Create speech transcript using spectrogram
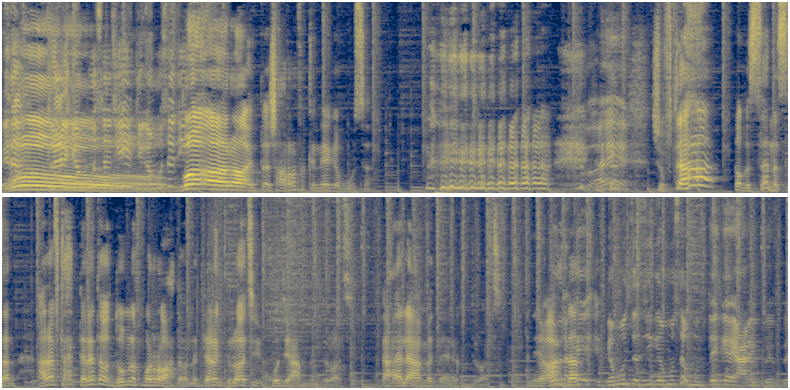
إيه ده جاموسة دي دي جاموسه دي بقرة إنت إيش عرفك إن هي إيه شفتها؟ طب استنى استنى. هنفتح التلاتة واديهم لك مرة واحدة ولا اديها لك دلوقتي؟ خد يا عم من دلوقتي. تعالى يا عم اديها لك من دلوقتي. لك واحدة. إيه الجاموسة دي جاموسة منتجة يعني ب... ب...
